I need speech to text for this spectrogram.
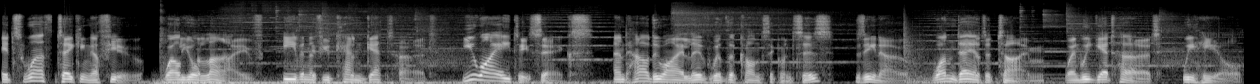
It's worth taking a few while you're alive, even if you can get hurt. UI86, and how do I live with the consequences? Zeno. one day at a time. When we get hurt, we heal.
